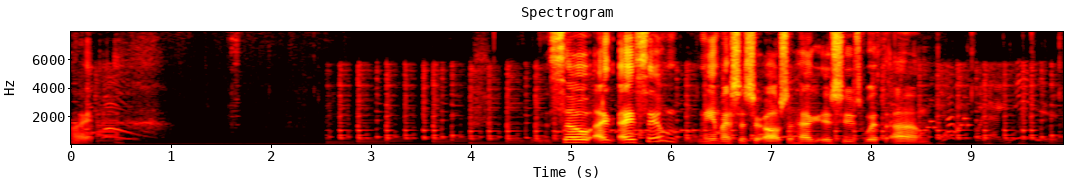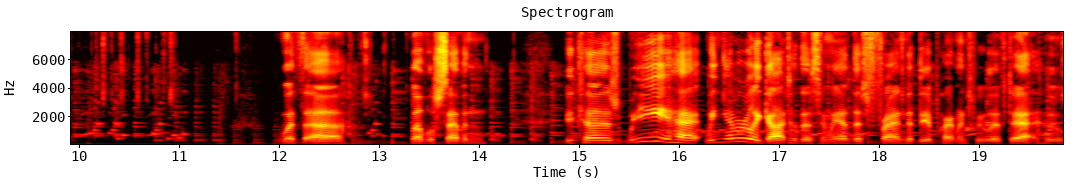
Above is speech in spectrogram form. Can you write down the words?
Alright. So, I, I assume me and my sister also had issues with, um, with, uh, level 7 because we had we never really got to this and we had this friend at the apartment we lived at who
